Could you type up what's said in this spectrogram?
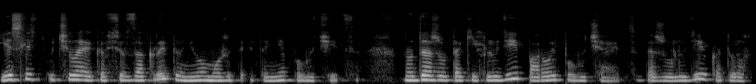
Если у человека все закрыто, у него может это не получиться. Но даже у таких людей порой получается. Даже у людей, у которых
